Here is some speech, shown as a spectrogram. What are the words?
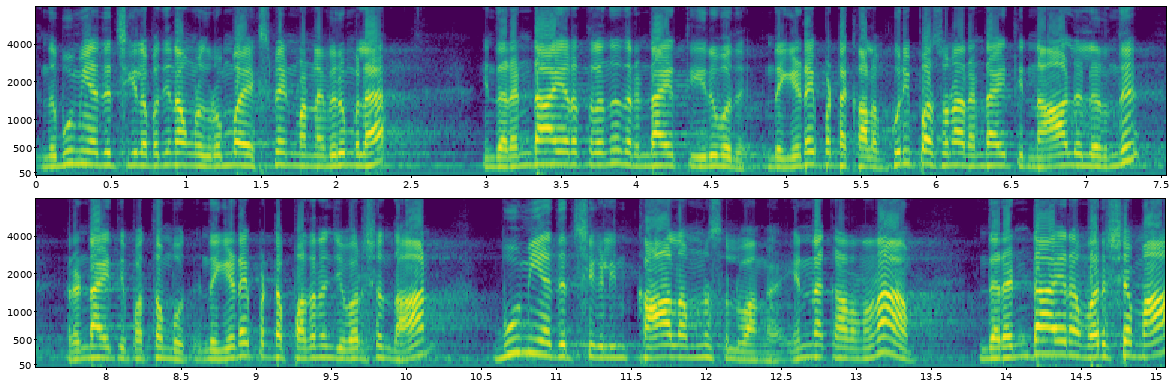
இந்த பூமி அதிர்ச்சிகளை பற்றி நான் உங்களுக்கு ரொம்ப எக்ஸ்பிளைன் பண்ண விரும்பல. இந்த ரெண்டாயிரத்துலேருந்து இந்த ரெண்டாயிரத்தி இருபது இந்த இடைப்பட்ட காலம் குறிப்பாக சொன்னால் ரெண்டாயிரத்தி நாலுலேருந்து ரெண்டாயிரத்தி பத்தொம்போது இந்த இடைப்பட்ட பதினஞ்சு வருஷம்தான் பூமி அதிர்ச்சிகளின் காலம்னு சொல்லுவாங்க. என்ன காரணம்னா இந்த ரெண்டாயிரம் வருஷமாக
